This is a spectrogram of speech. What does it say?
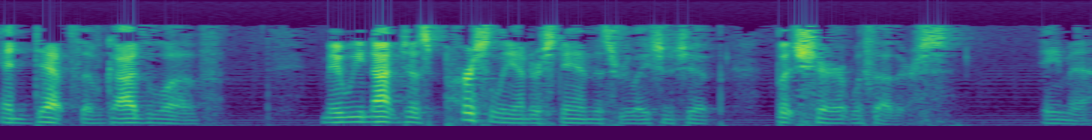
and depth of God's love. May we not just personally understand this relationship, but share it with others. Amen.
